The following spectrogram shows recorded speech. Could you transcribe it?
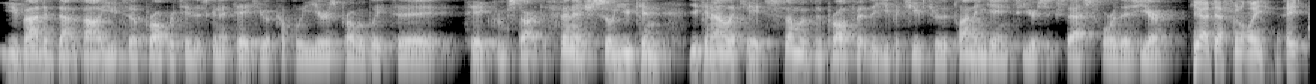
you've added that value to a property that's going to take you a couple of years probably to take from start to finish. So you can you can allocate some of the profit that you've achieved through the planning gain to your success for this year. Yeah definitely. It,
